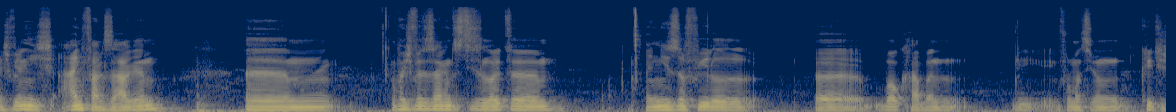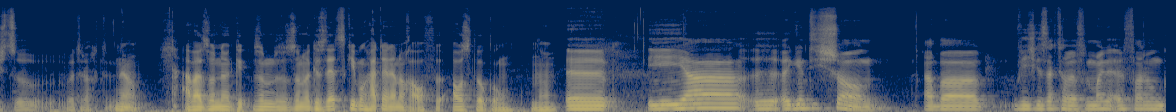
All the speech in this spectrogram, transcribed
ich will nicht einfach sagen, ähm, aber ich würde sagen, dass diese Leute nie so viel äh, Bock haben, die Informationen kritisch zu betrachten. ja. Aber so eine, so, eine, so eine Gesetzgebung hat ja dann auch Auf- Auswirkungen. Ne? Äh, ja, äh, eigentlich schon. Aber wie ich gesagt habe, von meiner Erfahrung,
